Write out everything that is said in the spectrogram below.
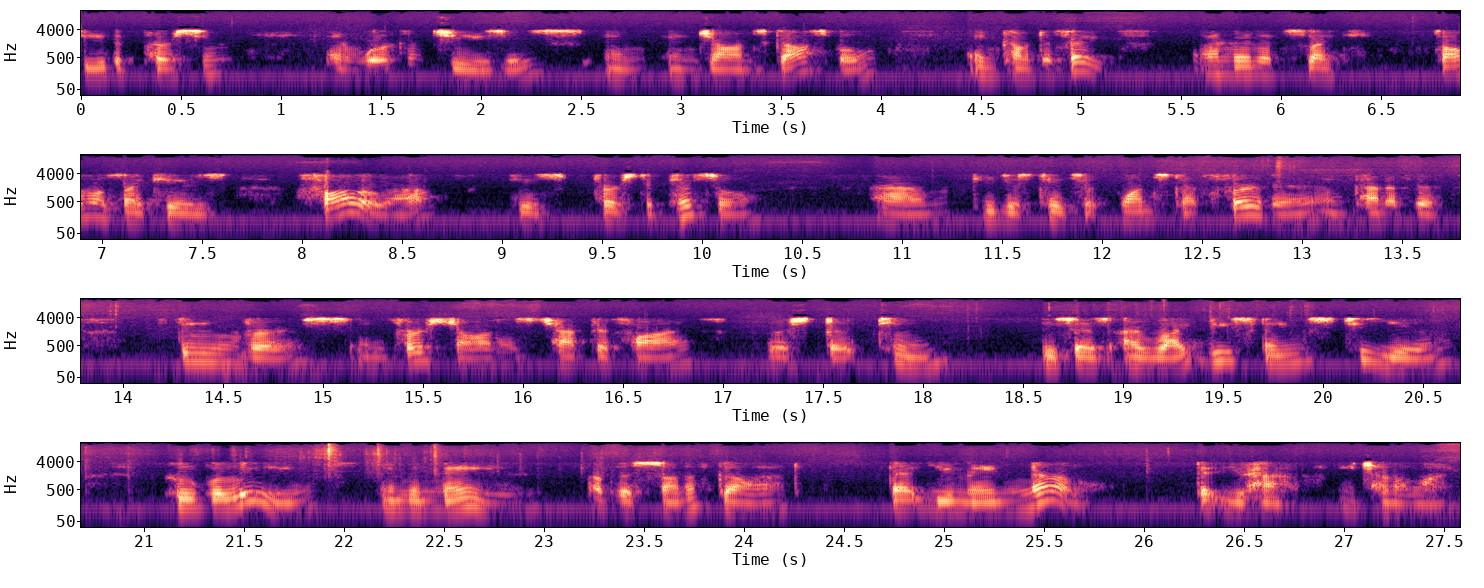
see the person and work of Jesus in, in John's Gospel and come to faith. And then it's like, it's almost like his follow up, his first epistle. Um, he just takes it one step further and kind of the theme verse in First John is chapter 5, verse 13. He says, I write these things to you who believe in the name of the Son of God, that you may know that you have eternal life.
